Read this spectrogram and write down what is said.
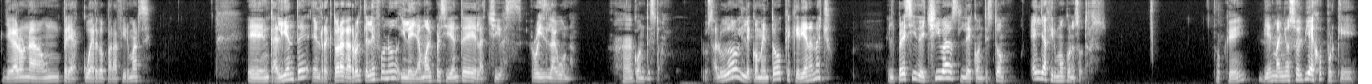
Llegaron a un preacuerdo para firmarse. En caliente, el rector agarró el teléfono y le llamó al presidente de las Chivas, Ruiz Laguna. Ajá. Contestó. Lo saludó y le comentó que querían a Nacho. El presi de Chivas le contestó. Él ya firmó con nosotros. Ok. Bien mañoso el viejo porque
